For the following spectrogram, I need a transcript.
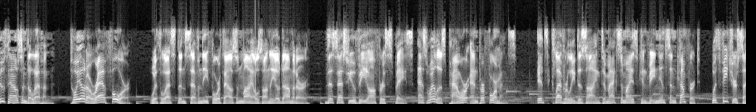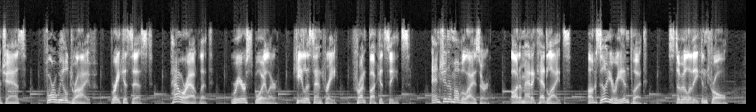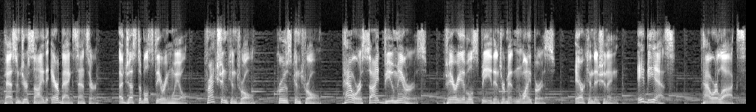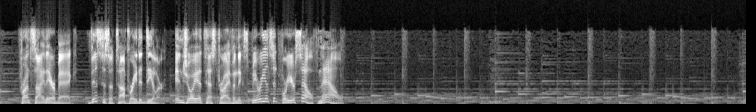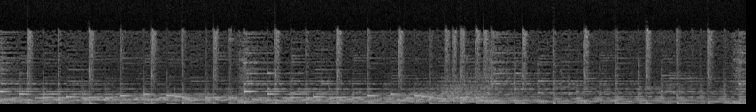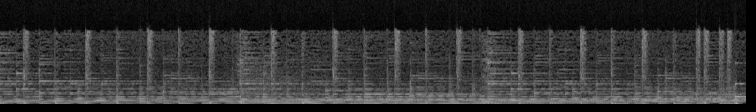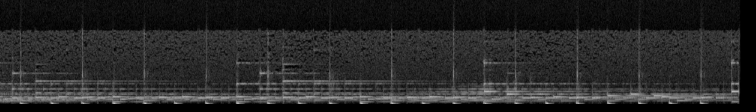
2011 Toyota RAV4 with less than 74,000 miles on the odometer. This SUV offers space as well as power and performance. It's cleverly designed to maximize convenience and comfort with features such as four-wheel drive, brake assist, power outlet, rear spoiler, keyless entry, front bucket seats, engine immobilizer, automatic headlights, auxiliary input, stability control, passenger side airbag sensor, adjustable steering wheel, traction control, cruise control, power side view mirrors, variable speed intermittent wipers, air conditioning, ABS, power locks, front side airbag. This is a top rated dealer. Enjoy a test drive and experience it for yourself now.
